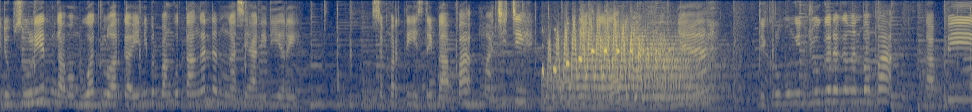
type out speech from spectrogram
Hidup sulit nggak membuat keluarga ini berpangku tangan dan mengasihani diri. Seperti istri bapak, Mak Cicih, yang rela akhirnya dikerubungin juga dagangan bapak. Tapi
